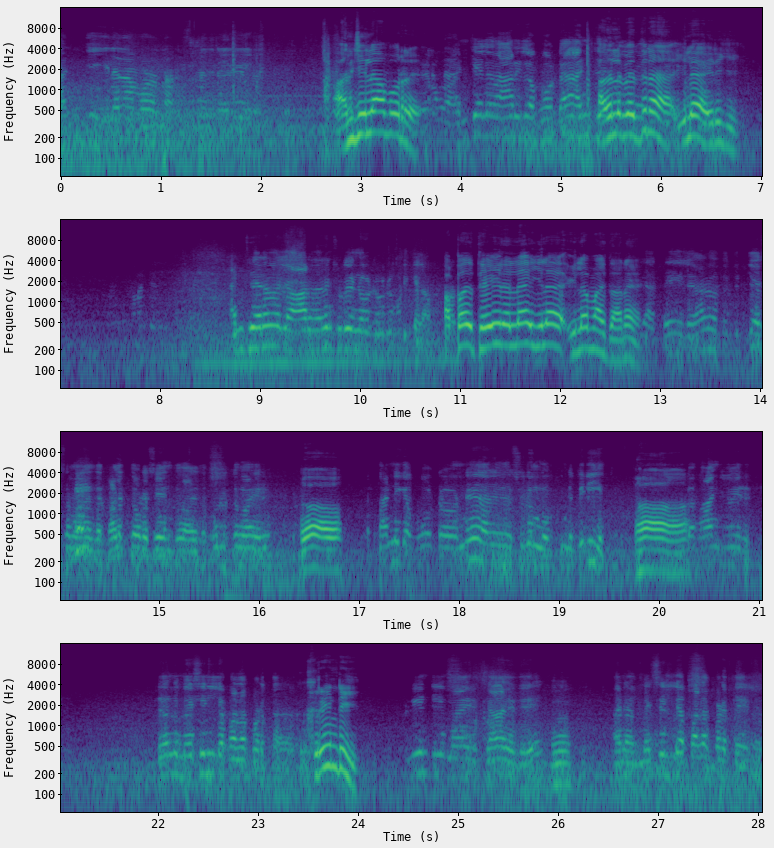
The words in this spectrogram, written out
அஞ்சு கிலோ தான் போடணும் சின்ன சின்ன இலைகள். அஞ்சு இல்லாம போடுற அஞ்சுல ஆறு கிலோ போட்டா அஞ்சு. அதுல இப்ப எத்தனை இல இருக்கு அஞ்சு தடவை இல்லை ஆறு தடவை சுடு எண்ணெய் விட்டு விட்டு பிடிக்கலாம். அப்ப தேயில இல இளமாய் தானே தேயிலை வித்தியாசமா இந்த களத்தோட சேர்ந்து அந்த மாதிரி. ஆ, தண்ணிக்க போட்ட உடனே அது சுருங்கும் இந்த பிரியும். ஆ. காஞ்சி போயிருக்கு. இது வந்து மெஷின்ல பதப்படுத்தாது கிரீன் டீ கிரீன் டீ மாதிரி தான் இது. ஆனா மெஷின்ல பதப்படுத்த இல்லை.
